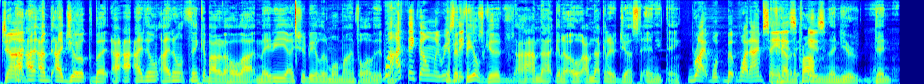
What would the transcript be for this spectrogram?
John, I, I, I joke, but I, I don't I don't think about it a whole lot. Maybe I should be a little more mindful of it. well, I think the only reason if it feels good, I'm not gonna oh, I'm not gonna adjust anything. right, well, but what I'm If saying you're is, having a problem, is then you're then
